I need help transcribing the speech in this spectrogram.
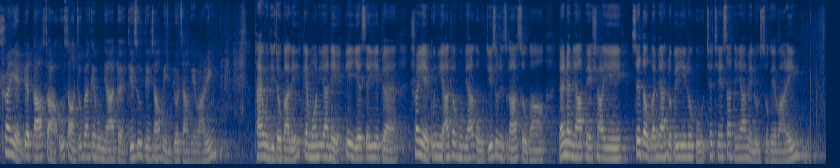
Trump ရဲ့ပြတ်သားစွာဦးဆောင်ကြိုးပမ်းခဲ့မှုများအတွက်ကျေးဇူးတင်ကြောင်းပင်ပြောကြားခဲ့ပါတယ်။ထိုင်းဝန်ကြီးချုပ်ကလည်းကမ္ဘောဒီးယားနဲ့အပြည့်ရဲစဲရေးအတွက် Trump ရဲ့ကူညီအားထုတ်မှုများကိုကျေးဇူးတင်စကားဆိုကလက်နက်များဖေရှားရေးစစ်တုပ်ပန်းများလှုပ်ပေးရေးတို့ကိုချက်ချင်းစတင်ရမယ်လို့ဆိုခဲ့ပါတယ်။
